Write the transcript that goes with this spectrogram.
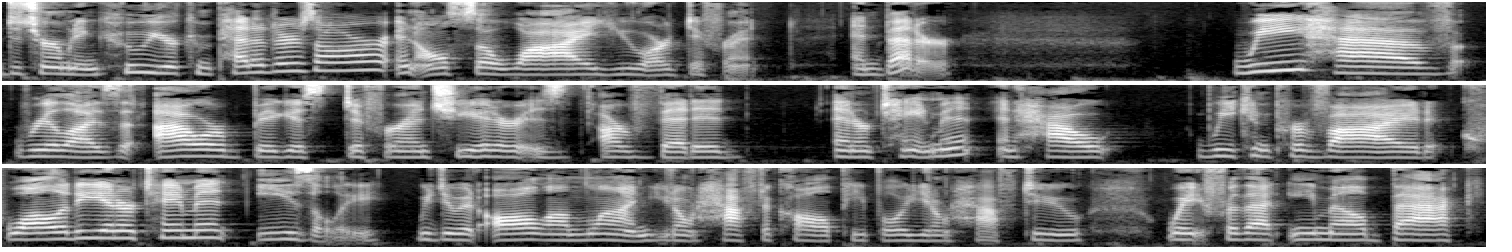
determining who your competitors are and also why you are different and better. We have realized that our biggest differentiator is our vetted entertainment and how we can provide quality entertainment easily. We do it all online. You don't have to call people, you don't have to wait for that email back.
